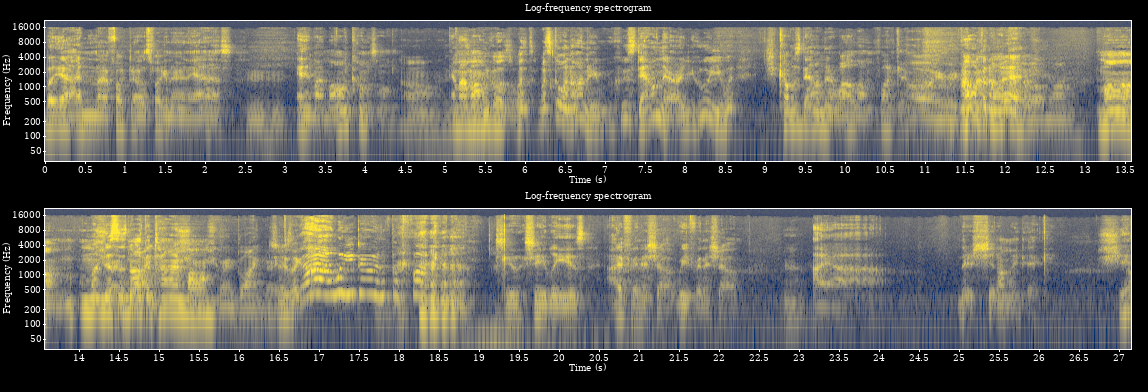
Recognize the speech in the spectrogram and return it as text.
But yeah, and I fucked. I was fucking her in the ass, Mm-hmm. and my mom comes home, Oh. and my mom goes, "What's what's going on? Are you, who's down there? Are you who are you with?" She comes down there while I'm fucking. Oh, here we go. Pumping away. Oh, mom. Mom, m- this is not the blind. time, She- mom. She went blind, right? She was like, "Ah, what are you doing? What the fuck?" she she leaves. I finish up. We finish up. Yeah. I uh, there's shit on my dick. Shit. Uh,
